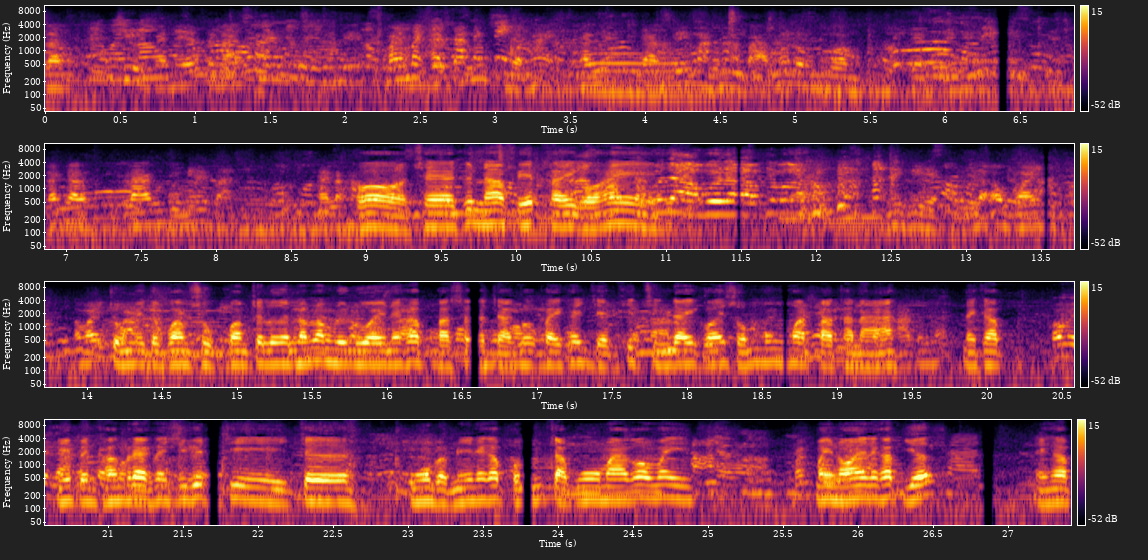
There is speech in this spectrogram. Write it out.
แล้วชื่อแผ่นดินเป็นอะไรไม่ไม่อาจารย์ต้องสวดให้ทั้งการซื้อมาห้าบาทเมื่อรวมรวมเสร็จ แล้วก็ล้างที่นี่ใช่แล้วครับก็แชร์ขึ้นหน้าเฟซใครขอให้นี่คือเหตุผลแล้วเอาไว้เอาไว้จงมีแต่ความสุขความเจริญร่ำร่ำรวยๆนะครับปราศจากโรคภัยไข้เจ็บคิดสิ่งใดขอให้สมมุ่งมั่นปรารถนานะครับนี่เป็นครั้งแรกในชีวิตที่เจองูแบบนี้นะครับ ผมจับงูมาก็ไม่ไม่น้อยนะครับ เยอะนะครับ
